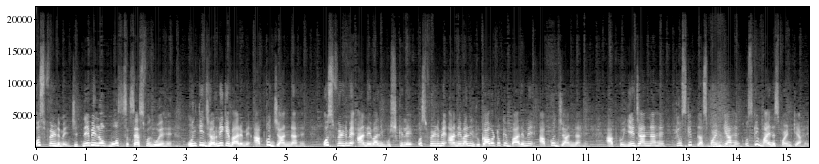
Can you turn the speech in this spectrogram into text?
उस फ़ील्ड में जितने भी लोग मोस्ट सक्सेसफुल हुए हैं, उनकी जर्नी के बारे में आपको जानना है। उस फ़ील्ड में आने वाली मुश्किलें, उस फ़ील्ड में आने वाली रुकावटों के बारे में आपको जानना है। आपको ये जानना है कि उसके प्लस पॉइंट क्या है, उसके माइनस पॉइंट क्या है।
